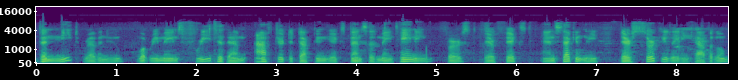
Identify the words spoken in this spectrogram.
The neat revenue, what remains free to them after deducting the expense of maintaining, first, their fixed, and secondly, their circulating capital,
